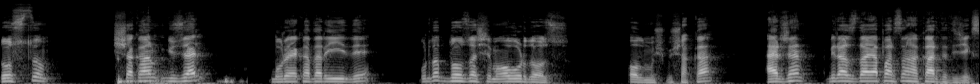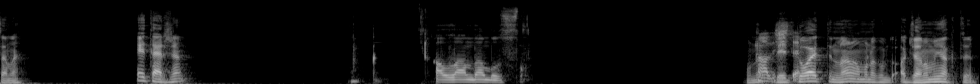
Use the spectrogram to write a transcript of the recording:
Dostum, şakan güzel. Buraya kadar iyiydi. Burada doz aşımı, overdose olmuş bu şaka. Ercan biraz daha yaparsan hakaret edecek sana. Et Ercan. Allah'ından bulsun. Onu Al işte. beddua ettin lan amına koyayım. Canımı yaktı.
